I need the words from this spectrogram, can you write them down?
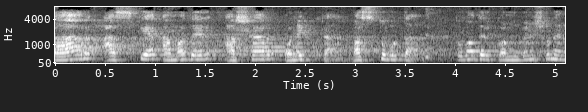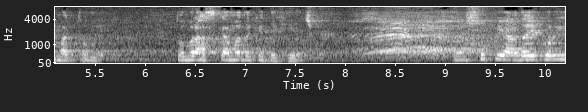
তার আজকে আমাদের আশার অনেকটা বাস্তবতা তোমাদের কনভেনশনের মাধ্যমে তোমরা আজকে আমাদেরকে দেখিয়েছ। শুক্রিয়া আদায় করি,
